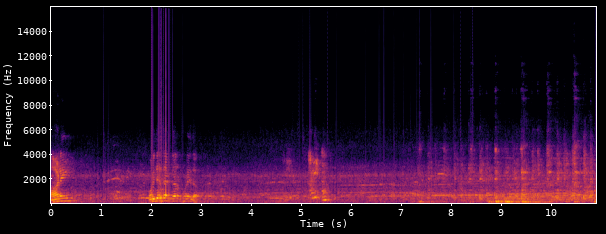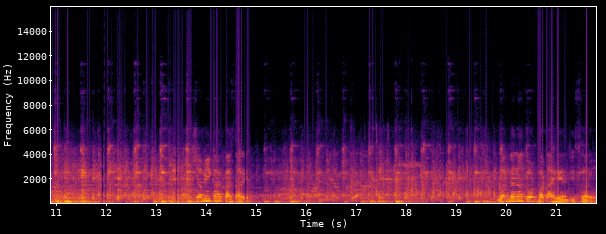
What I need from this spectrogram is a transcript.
आणि मोहिते साहेब जरा पुढे जा. शमिका कासारे. वंदना तोंडपाट आहे यांची सर्व.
